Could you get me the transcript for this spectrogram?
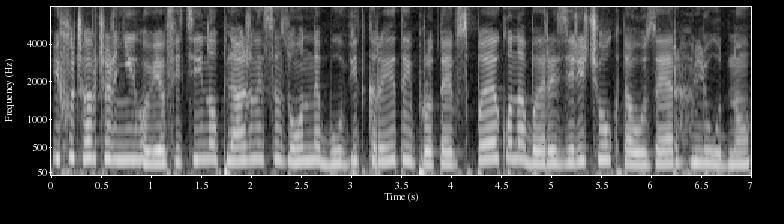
І хоча в Чернігові офіційно пляжний сезон не був відкритий, проте в спеку на березі річок та озер людно.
